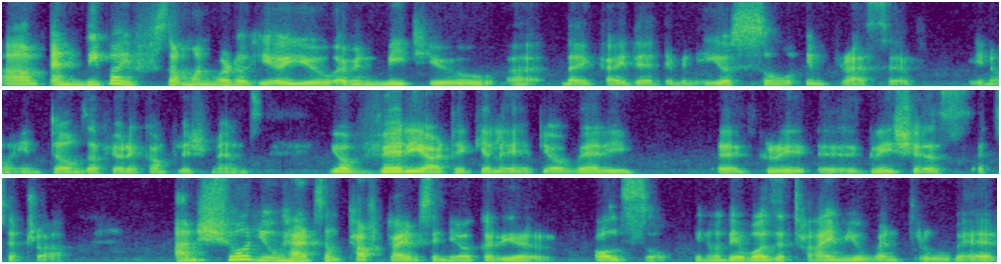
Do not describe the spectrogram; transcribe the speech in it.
Um, and Dipa, if someone were to hear you, I mean, meet you uh, like I did, I mean, you're so impressive, you know, in terms of your accomplishments. You're very articulate, you're very uh, gra- uh, gracious, etc. I'm sure you've had some tough times in your career also. You know, there was a time you went through where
